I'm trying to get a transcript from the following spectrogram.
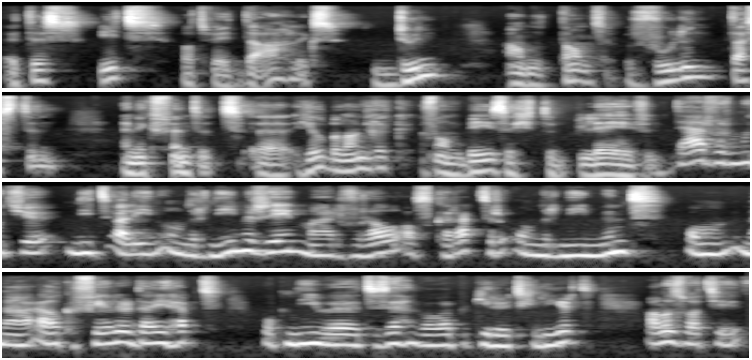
Het is iets wat wij dagelijks doen, aan de tand voelen, testen en ik vind het uh, heel belangrijk van bezig te blijven. Daarvoor moet je niet alleen ondernemer zijn, maar vooral als karakter ondernemend. Om na elke failure dat je hebt, opnieuw eh, te zeggen, wat heb ik hieruit geleerd? Alles wat je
